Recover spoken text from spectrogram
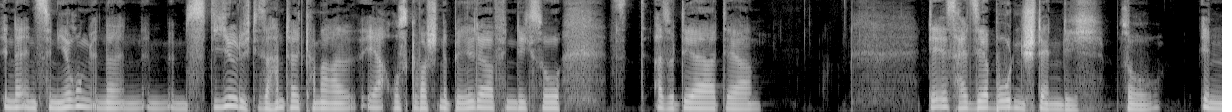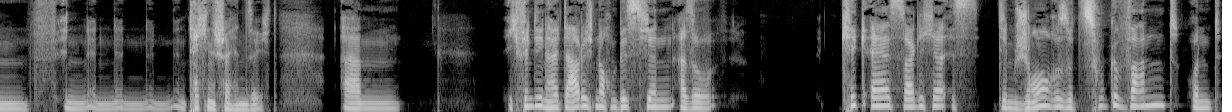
in der Inszenierung, in der, in, im, im Stil durch diese Handheldkamera eher ausgewaschene Bilder, finde ich so. Also der, der, der ist halt sehr bodenständig, so in, in, in, in, in technischer Hinsicht. Ähm, ich finde ihn halt dadurch noch ein bisschen, also Kick-Ass, sage ich ja, ist dem Genre so zugewandt und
